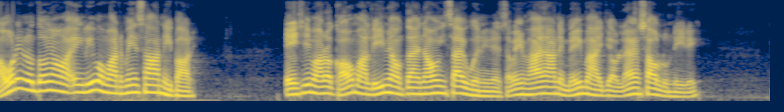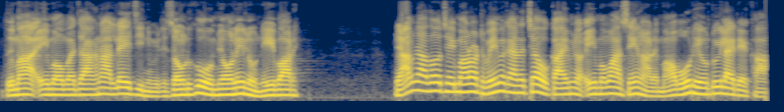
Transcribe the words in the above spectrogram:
မမိုးတွေတို့သုံးယောက်ကအိမ်လေးပေါ်မှာတမင်းစားနေပါတယ်အိမ်ရှိမှာတော့ခေါင်းမှာလေးမြောင်တန်ချောင်းကြီးစိုက်ဝင်နေတဲ့သပင်ဖားရနဲ့မိန်းမကြီးကြောက်လမ်းလျှောက်လို့နေတယ်သူမအိမ်ပေါ်မှာကြာခဏလှည့်ကြည့်နေပြီးတစုံတစ်ခုကိုမျောလင်းလို့နေပါတယ်များများသောအချိန်မှာတော့တမင်းမကန်တစ်ချက်ကိုကိုင်းပြီးတော့အိမ်ပေါ်မှာဆင်းလာတယ်မောင်ဘိုးတွေကိုတွေးလိုက်တဲ့အခါ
